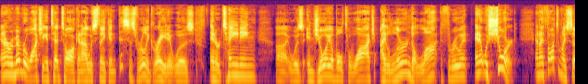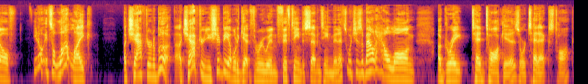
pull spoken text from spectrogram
And I remember watching a TED Talk and I was thinking, this is really great. It was entertaining. Uh, it was enjoyable to watch. I learned a lot through it and it was short. And I thought to myself, you know, it's a lot like a chapter in a book. A chapter you should be able to get through in 15 to 17 minutes, which is about how long a great TED talk is or TEDx talk.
